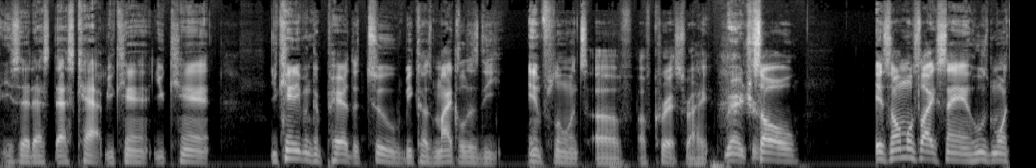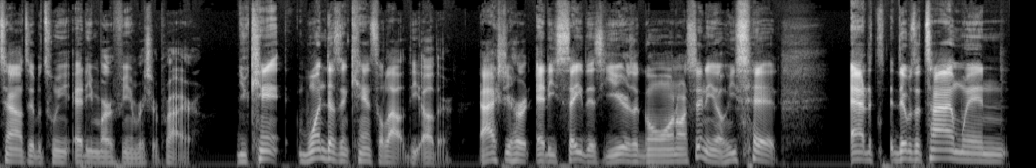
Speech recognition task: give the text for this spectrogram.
He said that's that's cap. You can't you can't you can't even compare the two because Michael is the influence of of Chris, right? Very true. So it's almost like saying who's more talented between Eddie Murphy and Richard Pryor. You can't one doesn't cancel out the other. I actually heard Eddie say this years ago on Arsenio. He said at a, there was a time when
